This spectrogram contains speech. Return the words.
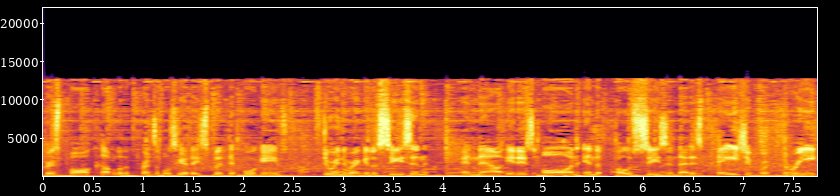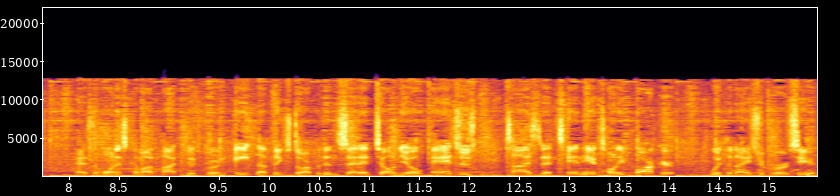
Chris Paul, a couple of the principals here. They split their four games during the regular season, and now it is on in the postseason. That is Peja for three as the Hornets come out hot, good for an 8-0 start. But then San Antonio answers, ties it at 10 here. Tony Parker with the nice reverse here.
